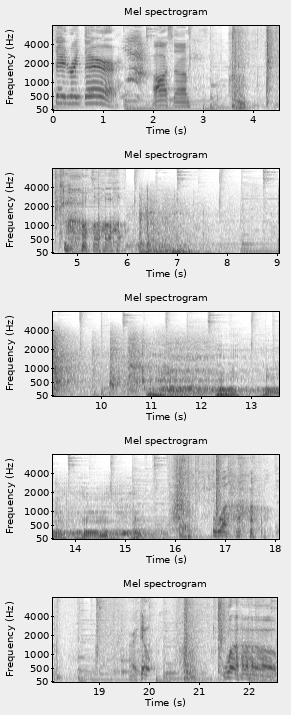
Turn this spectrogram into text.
Stayed right there. Yeah. Awesome. Whoa. All right, go. Whoa.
